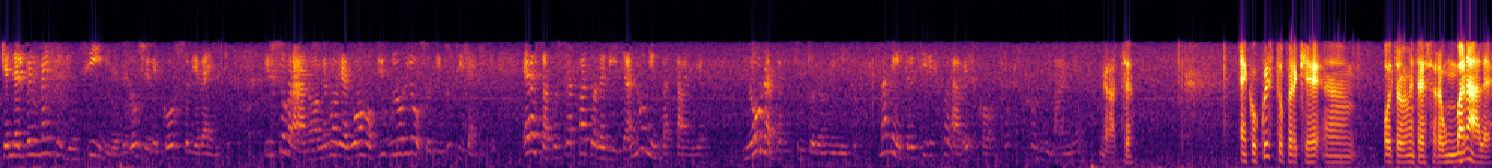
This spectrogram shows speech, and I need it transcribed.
che nel bel mezzo di un simile, veloce decorso di eventi, il sovrano, a memoria d'uomo più glorioso di tutti i tempi, era stato strappato alla vita non in battaglia, non abbattuto da un nemico, ma mentre si ristorava il corpo con un bagno. Grazie. Ecco, questo perché, eh, oltre ovviamente ad essere un banale,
